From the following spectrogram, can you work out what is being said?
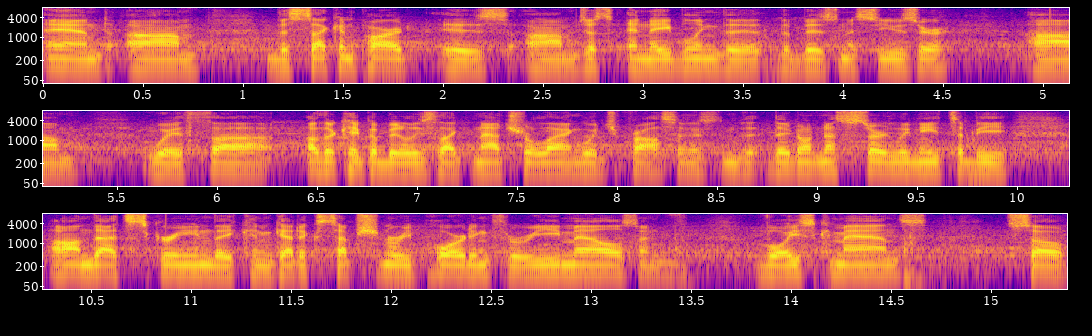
and um, the second part is um, just enabling the, the business user um, with uh, other capabilities like natural language processing. They don't necessarily need to be on that screen. They can get exception reporting through emails and voice commands. So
